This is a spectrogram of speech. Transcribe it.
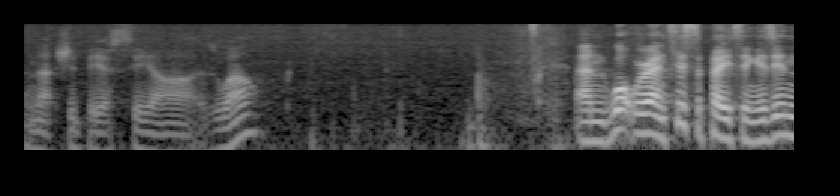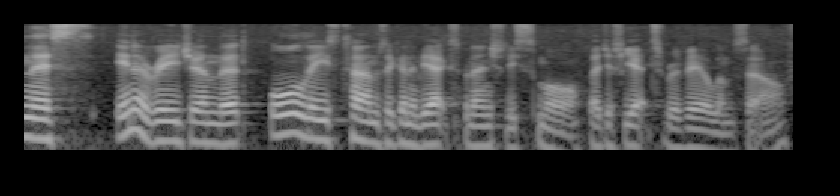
and that should be a CR as well. And what we're anticipating is in this inner region that all these terms are going to be exponentially small. They're just yet to reveal themselves.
